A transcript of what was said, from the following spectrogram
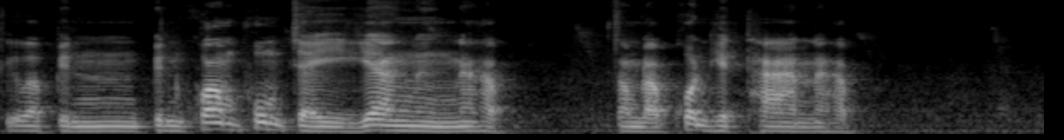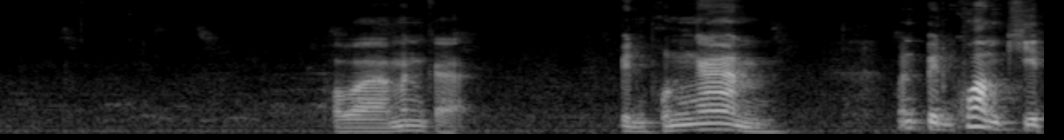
ถือว่าเป็นเป็นความภูมิใจอีกอย่างหนึ่งนะครับสำหรับคนเฮ็ดทานนะครับ เพราะว่ามันก็เป็นผลงาน มันเป็นความคิด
